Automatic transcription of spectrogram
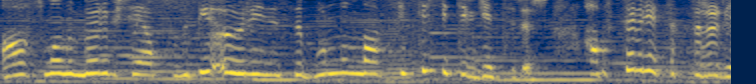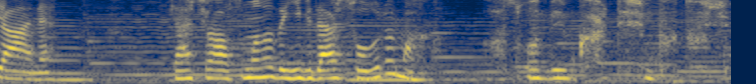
Asuman'ın böyle bir şey yaptığını bir öğrenirse burnundan fitil fitil getirir. Hapse bile tıktırır yani. Gerçi Asuman'a da iyi bir ders olur ama. Asuman benim kardeşim Fatoş.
